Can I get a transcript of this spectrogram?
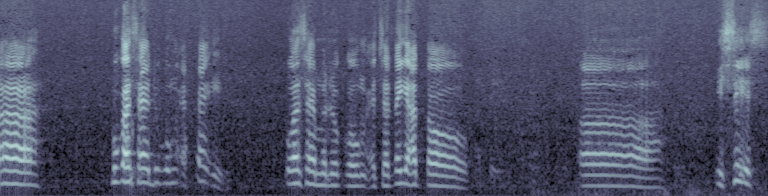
uh, bukan saya dukung FPI, bukan saya mendukung ECTI atau uh, ISIS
